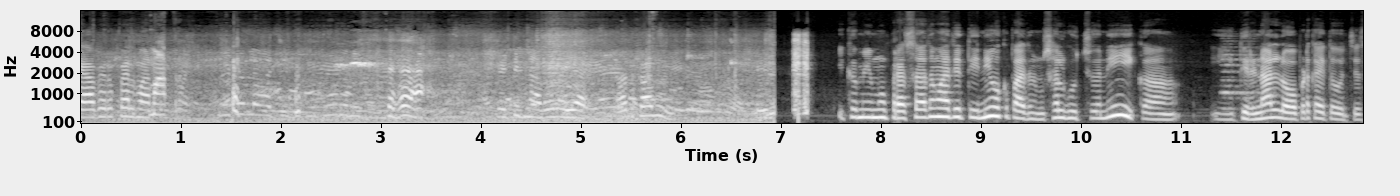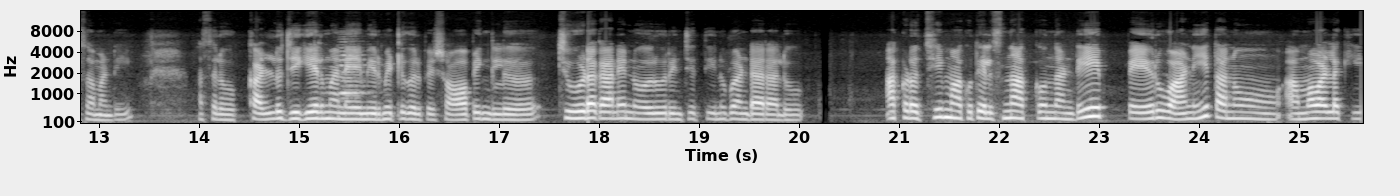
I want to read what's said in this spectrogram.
యాభై రూపాయలు మాత్రం మాత్రమే. ఇక మేము ప్రసాదం అది తిని ఒక పది నిమిషాలు కూర్చొని ఇక ఈ తిరునాళ్ళ లోపలికైతే వచ్చేసామండి. అసలు కళ్ళు జిగేలమనే మిరుమిట్లు కొలిపే షాపింగ్లు చూడగానే నోరూరించే తినుబండారాలు. అక్కడ వచ్చి మాకు తెలిసిన అక్క ఉందండి పేరు వాణి. తను అమ్మ వాళ్ళకి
